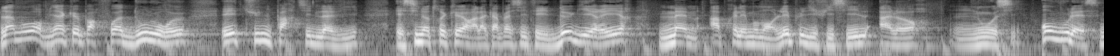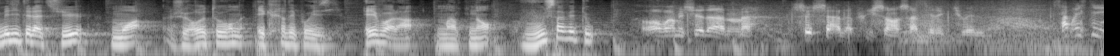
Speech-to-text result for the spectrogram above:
L'amour, bien que parfois douloureux, est une partie de la vie. Et si notre cœur a la capacité de guérir, même après les moments les plus difficiles, alors nous aussi. On vous laisse méditer là-dessus. Moi, je retourne écrire des poésies. Et voilà, maintenant, vous savez tout. Au revoir, messieurs, dames. C'est ça la puissance intellectuelle. Sapristi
